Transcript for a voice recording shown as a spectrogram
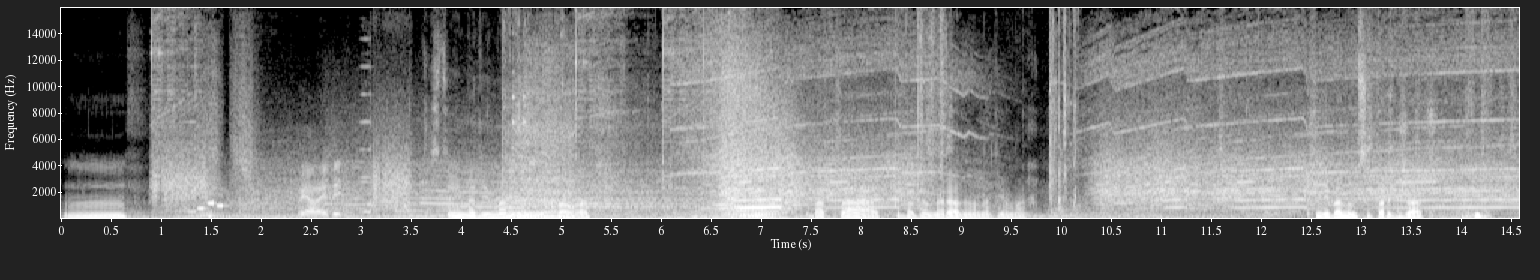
Mm, We are ready. z tymi mediumami ryzykować. Chyba tak, chyba damy radę na mediumach. Czy nie będą super grzać.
